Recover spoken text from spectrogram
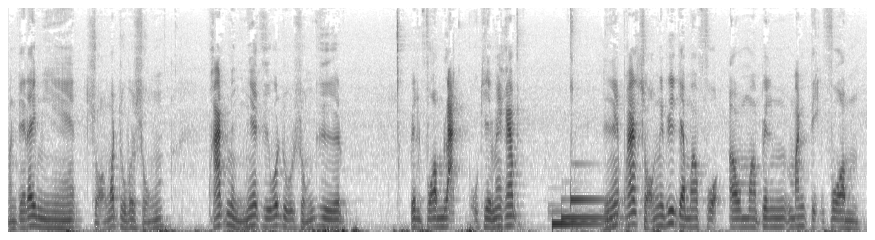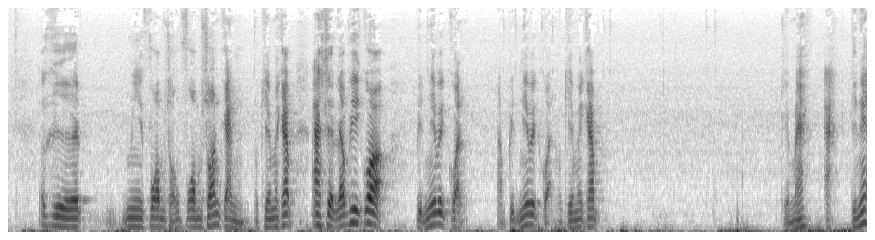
มันจะได้มีสองวัตถุประสงค์พาร์ทหนึ่งเนี่ยคือวัตถุประสงค์คือ เป็นฟอร์มหลักโอเคไหมครับทีนี้พาร์ทสองนี่พี่จะมาเอามาเป็นมันติฟอร์ม ก็คือมีฟอร์มสองฟอร์มซ้อนกันโอเคไหมครับอะเสร็จแล้วพี่ก็ปิดนี้ไปก่อนอะปิดนี้ไปก่อนโอเคไหมครับโอเคไหมอะทีนี้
